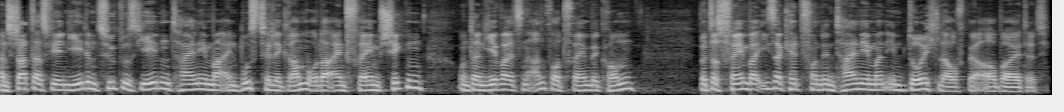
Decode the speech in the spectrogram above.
Anstatt dass wir in jedem Zyklus jedem Teilnehmer ein Bustelegramm oder ein Frame schicken und dann jeweils ein Antwortframe bekommen, wird das Frame bei EtherCAT von den Teilnehmern im Durchlauf bearbeitet.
